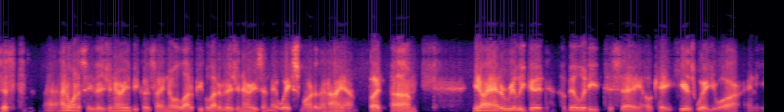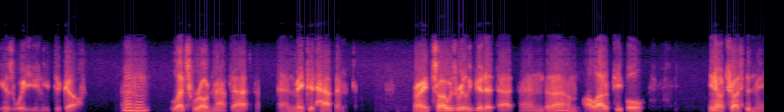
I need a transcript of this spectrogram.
just I don't want to say visionary because I know a lot of people that are visionaries and they're way smarter than I am. But um, you know, I had a really good ability to say, okay, here's where you are and here's where you need to go, mm-hmm. and let's roadmap that and make it happen. Right. So I was really good at that, and mm-hmm. um, a lot of people you know, trusted me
